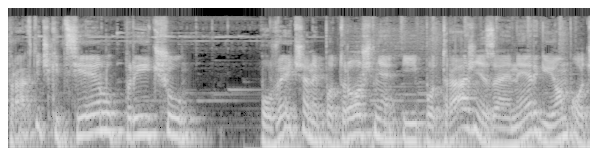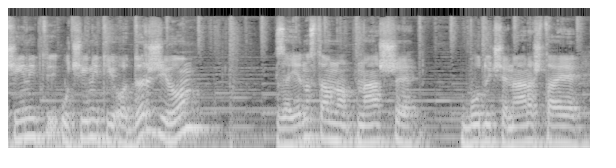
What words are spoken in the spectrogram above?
praktički cijelu priču povećane potrošnje i potražnje za energijom učiniti, učiniti održivom za jednostavno naše buduće naraštaje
